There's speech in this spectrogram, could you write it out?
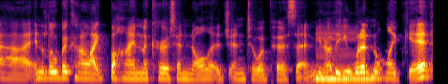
uh, and a little bit kind of like behind the curtain knowledge into a person, you know, that you wouldn't Mm. normally get.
